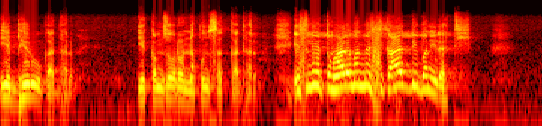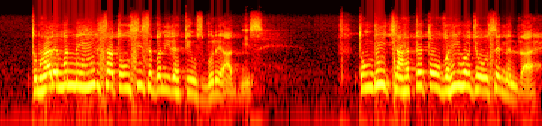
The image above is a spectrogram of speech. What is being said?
ये भीरू का धर्म है, ये कमज़ोर और नपुंसक का धर्म है। इसलिए तुम्हारे मन में शिकायत भी बनी रहती। तुम्हारे मन में ईर्षा तो उसी से बनी रहती, उस बुरे आदमी से। तुम भी चाहते तो वही हो जो उसे मिल रहा है,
